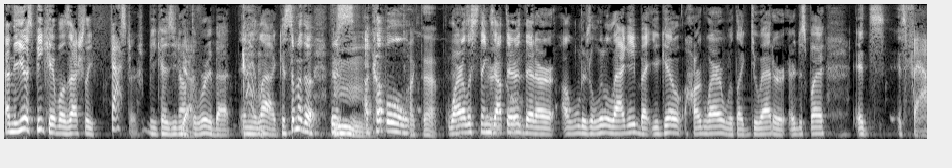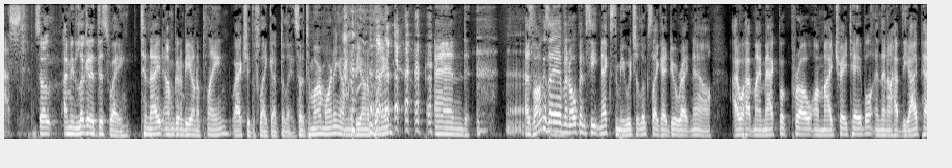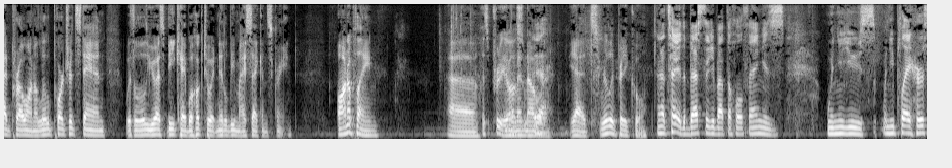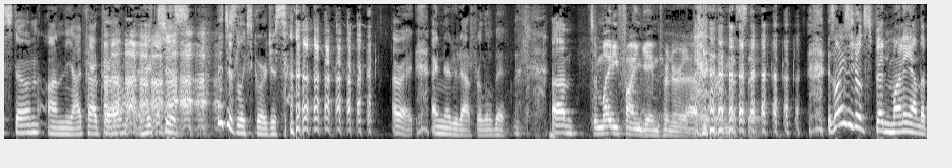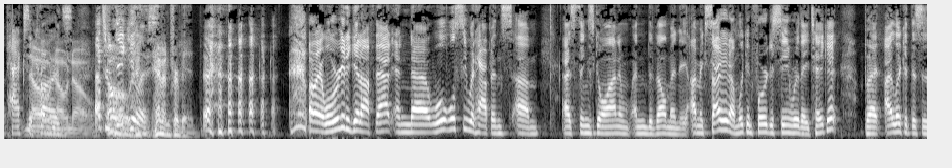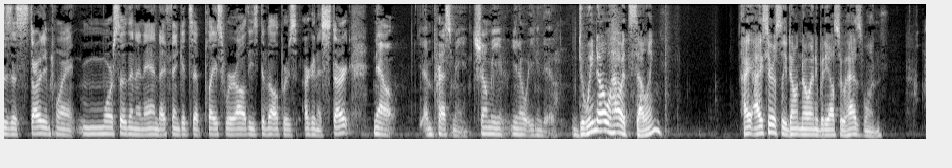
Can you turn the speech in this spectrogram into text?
And the USB cable is actually faster because you don't have to worry about any lag. Because some of the there's a couple Like that. wireless things out there cool. that are a, there's a little laggy, but you go hardwire with like Duet or Air Display, it's it's fast. So, I mean, look at it this way. Tonight, I'm going to be on a plane. Well, actually, the flight got delayed. So, tomorrow morning, I'm going to be on a plane. and as long as I have an open seat next to me, which it looks like I do right now, I will have my MacBook Pro on my tray table. And then I'll have the iPad Pro on a little portrait stand with a little USB cable hooked to it. And it'll be my second screen on a plane uh, That's pretty in awesome. middle of. Yeah, it's really pretty cool. And I'll tell you, the best thing about the whole thing is when you use when you play Hearthstone on the iPad Pro. it just it just looks gorgeous. All right, I nerded out for a little bit. Um, it's a mighty fine game to nerd out over, I must say. As long as you don't spend money on the packs No, of cards. no, no. That's oh, ridiculous. Oh, heaven forbid. All right, well, we're going to get off that, and uh, we'll we'll see what happens um, as things go on in, in development. I'm excited. I'm looking forward to seeing where they take it. But I look at this as a starting point more so than an end. I think it's a place where all these developers are going to start. Now, impress me. Show me, you know what you can do. Do we know how it's selling? I, I seriously don't know anybody else who has one.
